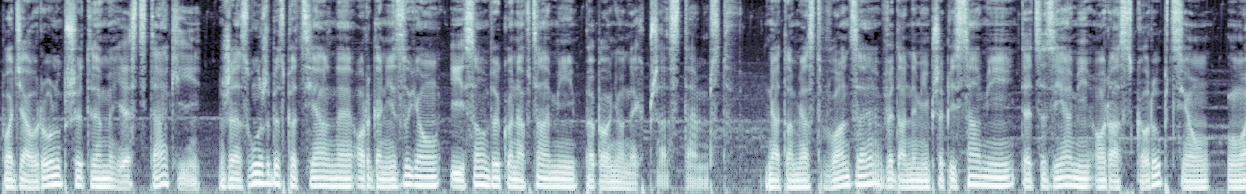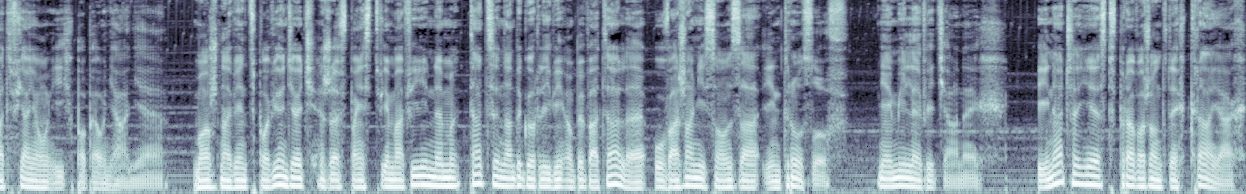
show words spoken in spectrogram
Podział ról przy tym jest taki, że służby specjalne organizują i są wykonawcami popełnionych przestępstw. Natomiast władze wydanymi przepisami, decyzjami oraz korupcją ułatwiają ich popełnianie. Można więc powiedzieć, że w państwie mafijnym tacy nadgorliwi obywatele uważani są za intruzów, niemile widzianych. Inaczej jest w praworządnych krajach,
